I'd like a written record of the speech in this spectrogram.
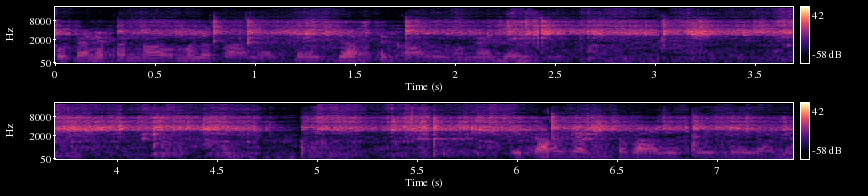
पोटाने पण नॉर्मलच घालायचं जास्त काळ होऊ नाही द्यायचे. एका अर्धा भाजू भाजत नाही झालं.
